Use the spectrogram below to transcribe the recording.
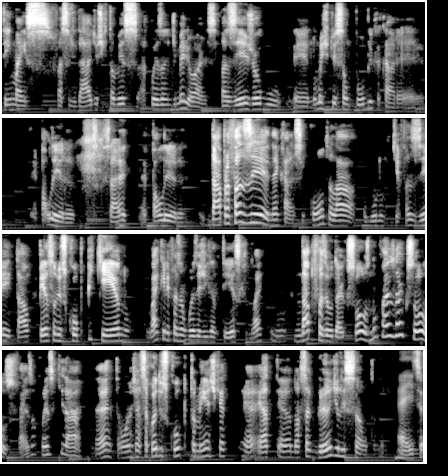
tem mais facilidade, acho que talvez a coisa ande melhor. Assim. Fazer jogo é, numa instituição pública, cara, é, é pauleira, sabe? É pauleira. Dá para fazer, né, cara? Você encontra lá o mundo que quer fazer e tal. Pensa no escopo pequeno, não vai querer fazer uma coisa gigantesca, não, vai, não dá para fazer o Dark Souls, não faz o Dark Souls, faz uma coisa que dá, né? Então essa coisa do escopo também acho que é, é, é, a, é, a, nossa grande lição também. É, isso,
